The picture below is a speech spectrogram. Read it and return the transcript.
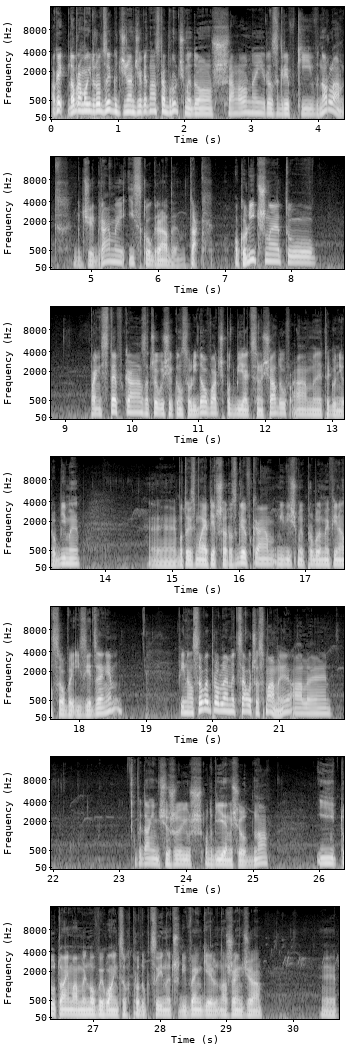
Okej, dobra moi drodzy, godzina 19. Wróćmy do szalonej rozgrywki w Norland, gdzie gramy Iskogradem. Tak, okoliczne tu państewka zaczęły się konsolidować, podbijać sąsiadów, a my tego nie robimy, e, bo to jest moja pierwsza rozgrywka. Mieliśmy problemy finansowe i z jedzeniem. Finansowe problemy cały czas mamy, ale wydaje mi się, że już odbijemy się od dna. I tutaj mamy nowy łańcuch produkcyjny, czyli węgiel, narzędzia,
